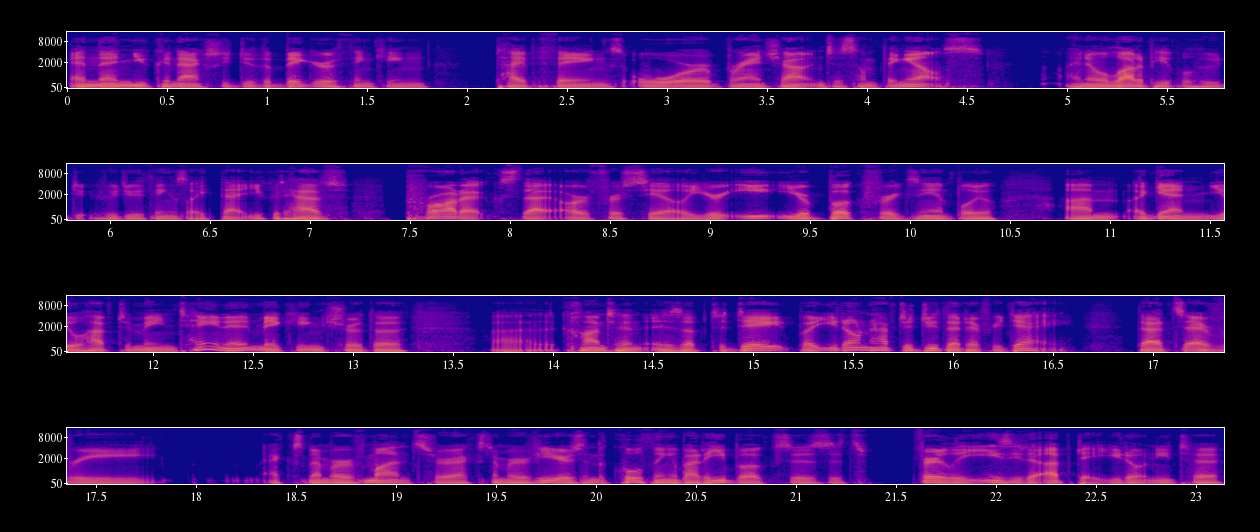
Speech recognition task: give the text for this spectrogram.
and then you can actually do the bigger thinking type things or branch out into something else. I know a lot of people who do, who do things like that. You could have products that are for sale. Your your book, for example, um, again, you'll have to maintain it, making sure the, uh, the content is up to date. But you don't have to do that every day. That's every X number of months or X number of years. And the cool thing about ebooks is it's fairly easy to update. You don't need to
